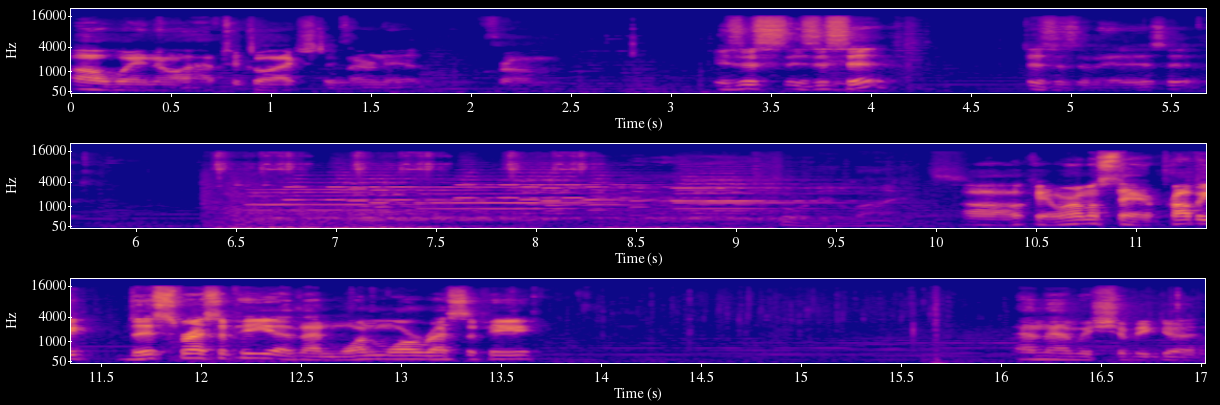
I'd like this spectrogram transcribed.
Oh wait, no, I have to go actually learn it from. Is this is this it? This isn't it, is it? For the Alliance. Oh, okay, we're almost there. Probably this recipe and then one more recipe, and then we should be good.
